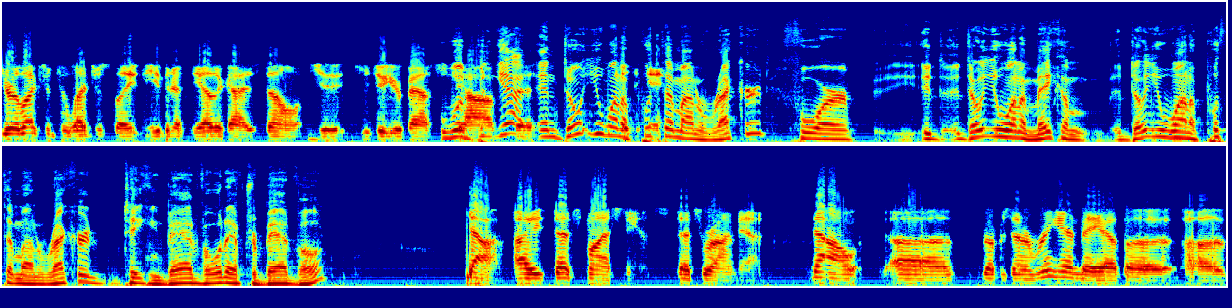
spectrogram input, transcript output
you're elected to legislate, even if the other guys don't. You, you do your best well, job. Yeah, and don't you want to put them on record for? Don't you want to make them? Don't you want to put them on record taking bad vote after bad vote? Yeah, I. That's my stance. That's where I'm at. Now, uh, Representative Ringhand may have a, a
